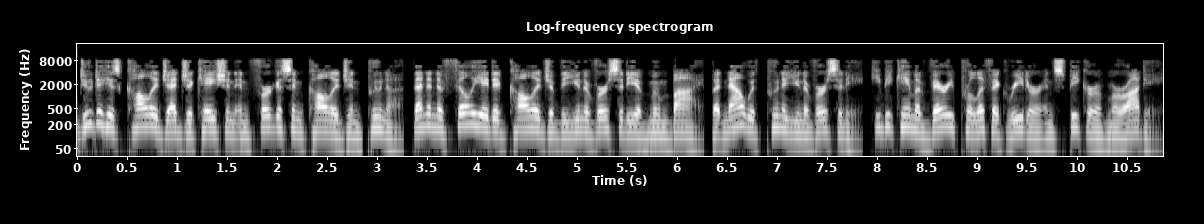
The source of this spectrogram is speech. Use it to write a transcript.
Due to his college education in Fergusson College in Pune, then an affiliated college of the University of Mumbai but now with Pune University, he became a very prolific reader and speaker of Marathi.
